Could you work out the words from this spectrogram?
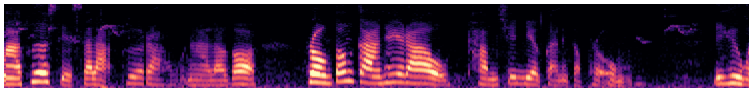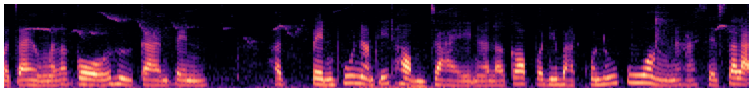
มาเพื่อเสียสละเพื่อเรานะแล้วก็ พระองค์ต้องการให้เราทำเช่นเดียวกันกับพระองค์ นี่คือหัวใจของมาระโกก็คือการเป็นเป็นผู้นำที่ถ่อมใจนะแล้วก็ปฏิบัติคนทั้งปวงนะคะเสียสละ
